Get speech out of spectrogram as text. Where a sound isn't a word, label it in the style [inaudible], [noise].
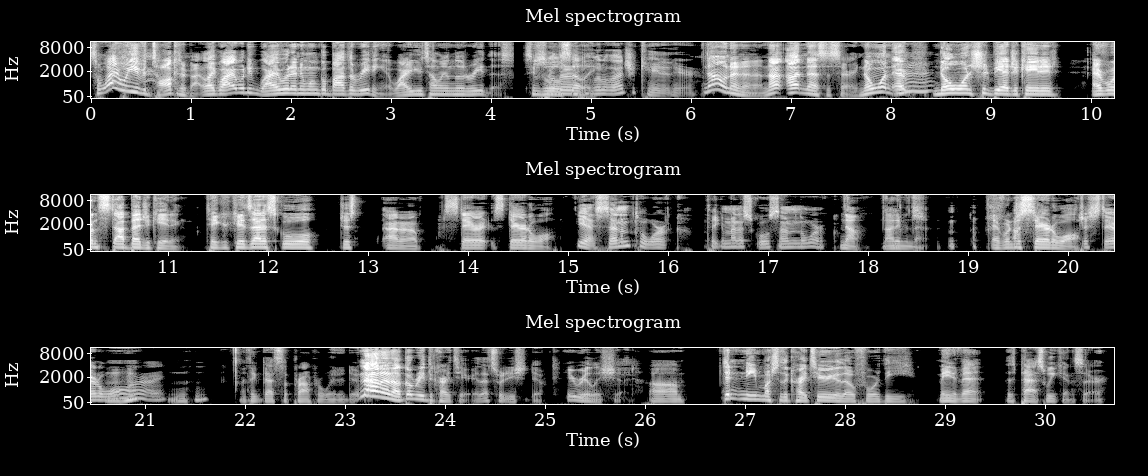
So why are we even talking about it? Like, why would why would anyone go bother reading it? Why are you telling them to read this? Seems so a little silly. a little educated here. No, no, no, no, not unnecessary. No one, ev- no one should be educated. Everyone, stop educating. Take your kids out of school. Just I don't know, stare at stare at a wall. Yeah, send them to work. Take them out of school, send them to work. No, not even that. [laughs] Everyone just stare at a wall. Just stare at a wall. Mhm. All right. hmm I think that's the proper way to do it. No, no, no. Go read the criteria. That's what you should do. You really should. Um, didn't need much of the criteria though for the main event this past weekend, sir.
